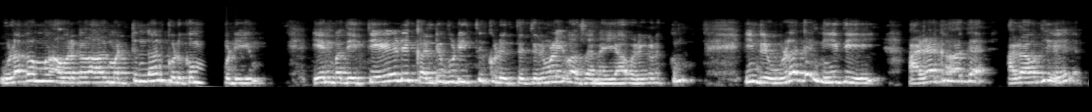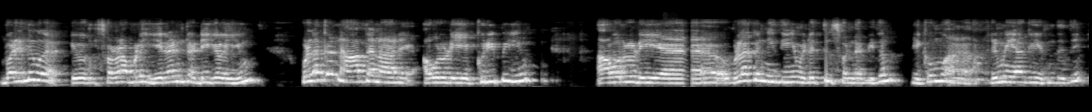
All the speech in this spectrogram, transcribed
உலகம்மா அவர்களால் மட்டும்தான் கொடுக்க முடியும் என்பதை தேடி கண்டுபிடித்து கொடுத்த திருமலைவாசன் ஐயா அவர்களுக்கும் இன்று உலக நீதியை அழகாக அதாவது வள்ளுவர் இவர் சொல்றாப்புல இரண்டு அடிகளையும் உலகநாதனாரே அவருடைய குறிப்பையும் அவருடைய உலக நிதியும் எடுத்து சொன்ன விதம் மிகவும் அ- அருமையாக இருந்தது.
